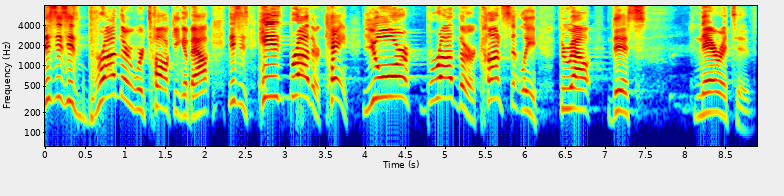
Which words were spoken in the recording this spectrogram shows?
This is his brother we're talking about. This is his brother, Cain, your brother, constantly throughout this narrative.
